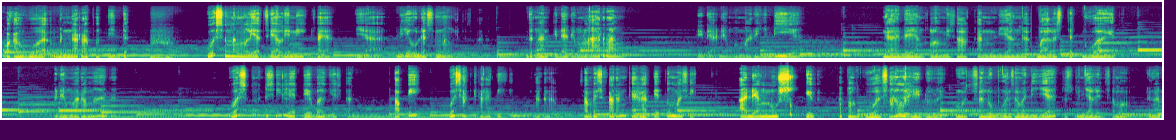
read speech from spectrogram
Apakah gue benar atau tidak gue seneng ngeliat si El ini kayak ya dia udah seneng gitu sekarang. Dengan tidak ada yang melarang tidak ada yang memarahi dia. Nggak ada yang kalau misalkan dia nggak balas chat gue gitu ada yang marah-marah. Gue seneng sih lihat dia bahagia sekarang. Tapi gue sakit hati sih entah kenapa. Sampai sekarang kayak hati itu masih ada yang nusuk gitu. Apa gue salah ya dulu ya? Memutuskan hubungan sama dia terus menjalin sama dengan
